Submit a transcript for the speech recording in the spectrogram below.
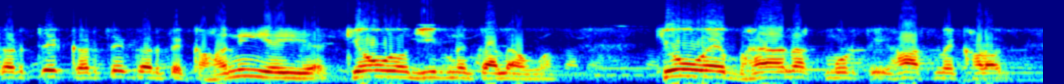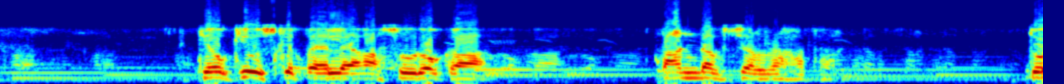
करते करते करते कहानी यही है क्यों वो जीव निकाला हुआ क्यों वह भयानक मूर्ति हाथ में खड़ा क्योंकि उसके पहले असुरों का तांडव चल रहा था। तो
